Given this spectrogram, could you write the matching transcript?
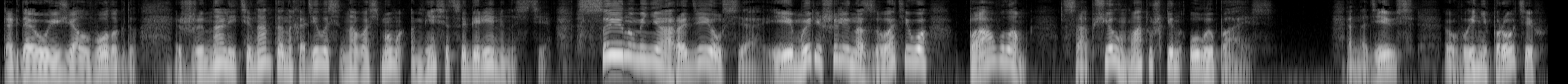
Когда я уезжал в Вологду, жена лейтенанта находилась на восьмом месяце беременности. Сын у меня родился, и мы решили назвать его Павлом, сообщил Матушкин, улыбаясь. Надеюсь, вы не против?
